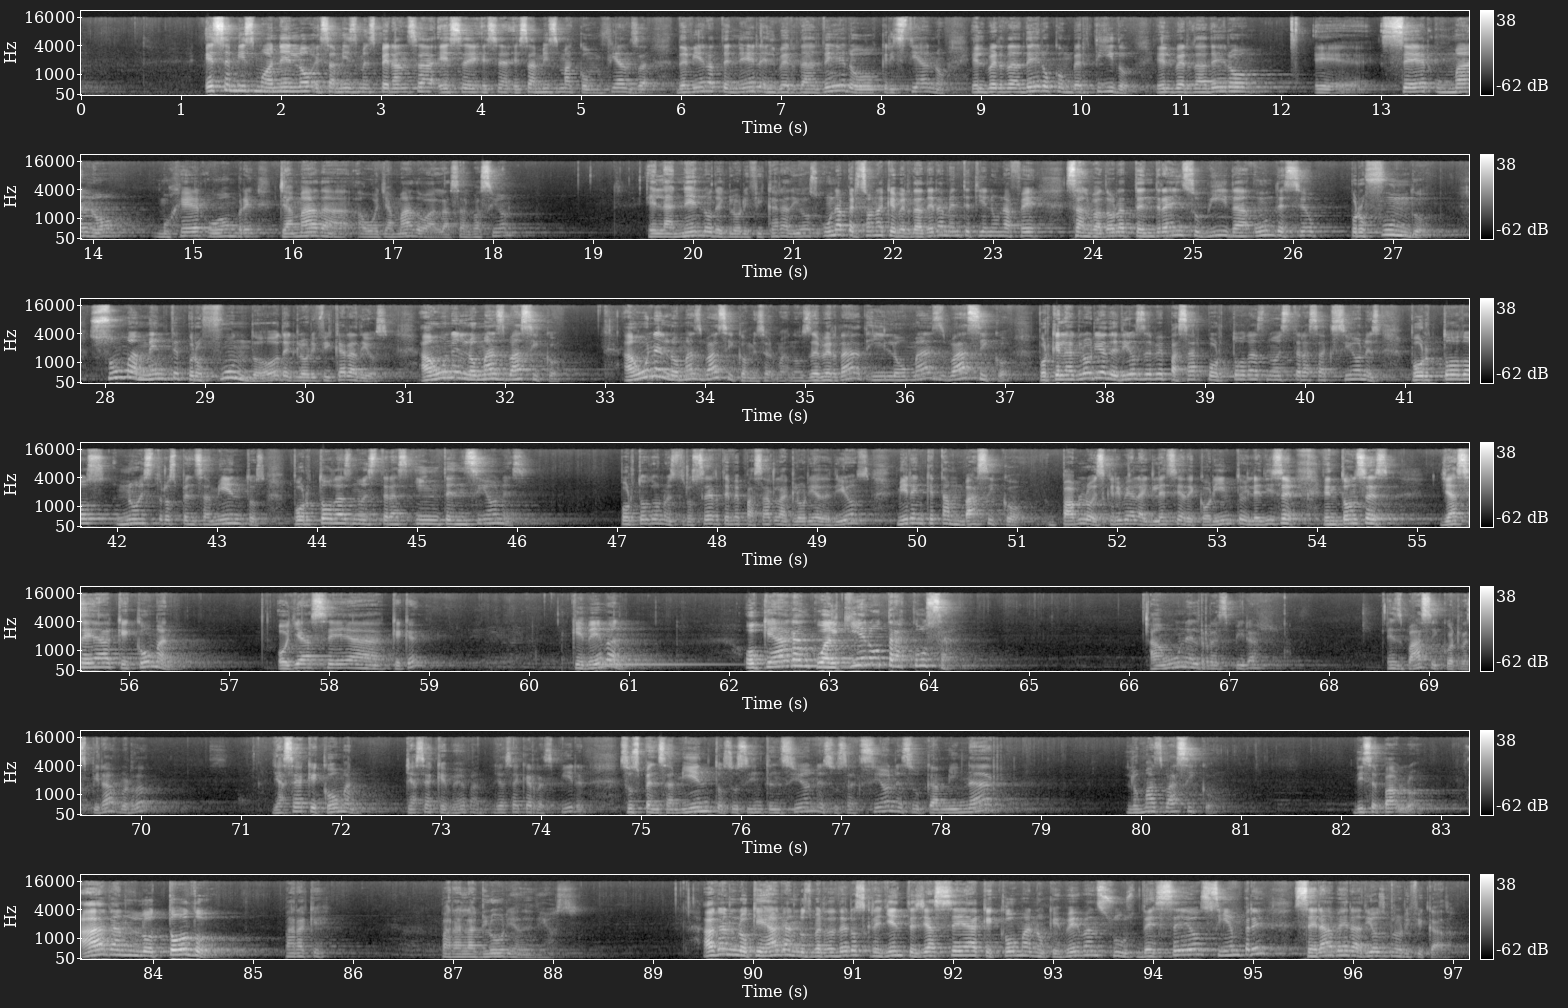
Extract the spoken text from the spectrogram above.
Ese mismo anhelo, esa misma esperanza, esa, misma confianza debiera tener el verdadero cristiano, el verdadero convertido, el verdadero eh, ser humano, mujer u hombre, llamada o llamado a la salvación el anhelo de glorificar a Dios. Una persona que verdaderamente tiene una fe salvadora tendrá en su vida un deseo profundo, sumamente profundo de glorificar a Dios, aún en lo más básico. Aún en lo más básico, mis hermanos, de verdad, y lo más básico, porque la gloria de Dios debe pasar por todas nuestras acciones, por todos nuestros pensamientos, por todas nuestras intenciones. Por todo nuestro ser debe pasar la gloria de Dios. Miren qué tan básico. Pablo escribe a la iglesia de Corinto y le dice, entonces, ya sea que coman o ya sea que qué, que beban o que hagan cualquier otra cosa, aún el respirar. Es básico el respirar, ¿verdad? Ya sea que coman ya sea que beban, ya sea que respiren, sus pensamientos, sus intenciones, sus acciones, su caminar, lo más básico. Dice Pablo, háganlo todo. ¿Para qué? Para la gloria de Dios. Hagan lo que hagan los verdaderos creyentes, ya sea que coman o que beban, sus deseos siempre será ver a Dios glorificado.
